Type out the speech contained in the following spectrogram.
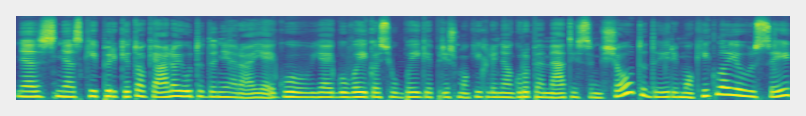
nes, nes kaip ir kito kelio jau tada nėra. Jeigu, jeigu vaikas jau baigė priešmokyklinę grupę metais anksčiau, tada ir į mokyklą jau jisai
